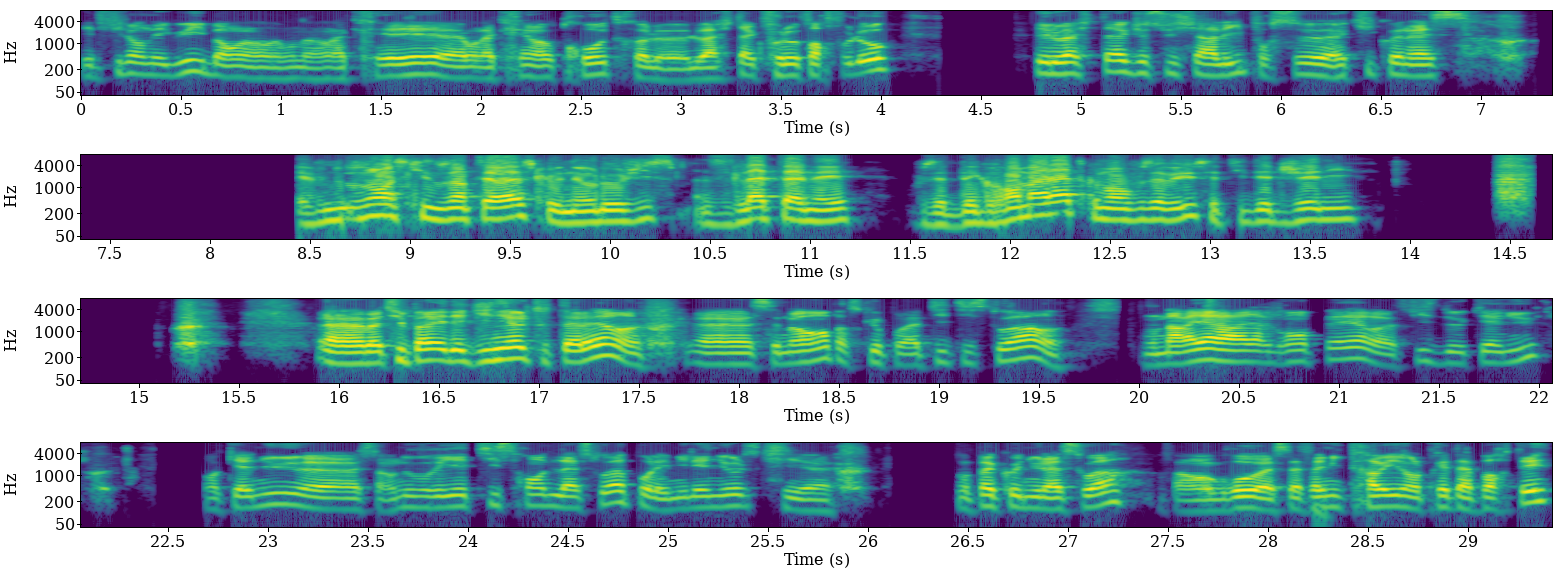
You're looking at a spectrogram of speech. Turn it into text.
et de fil en aiguille, bah, on, a, créé, on a créé entre autres le, le hashtag follow for follow et le hashtag je suis Charlie pour ceux qui connaissent. Et venons-en à ce qui nous intéresse, le néologisme zlatané. Vous êtes des grands malades, comment vous avez eu cette idée de génie euh, bah, tu parlais des guignols tout à l'heure. Euh, c'est marrant parce que pour la petite histoire, mon arrière-arrière-grand-père, euh, fils de Canu, Canu, c'est un ouvrier tisserand de la soie pour les millennials qui n'ont pas connu la soie. En gros, sa famille travaillait dans le prêt-à-porter.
